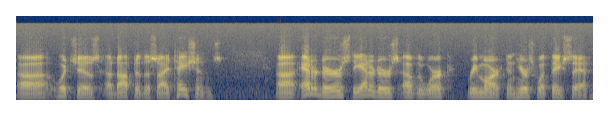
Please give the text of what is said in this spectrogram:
uh, which is adopted the citations. Uh, editors, the editors of the work remarked, and here's what they said.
